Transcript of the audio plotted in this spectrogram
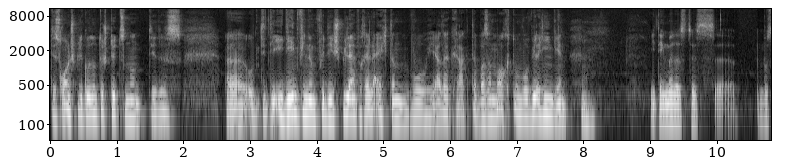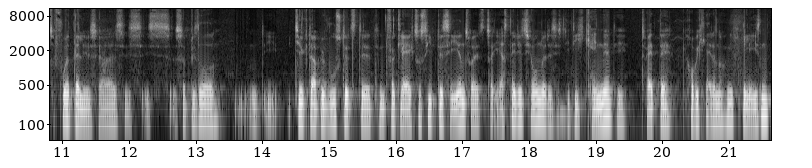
das Rollenspiel gut unterstützen und die das äh, und die, die, Ideenfindung für die Spieler einfach erleichtern, woher der Charakter, was er macht und wo will er hingehen. Mhm. Ich denke mal, dass das äh, was ein Vorteil ist. Ja. Es ist, ist so ein bisschen, und ich ziehe da bewusst jetzt den, den Vergleich zur siebte See, und zwar jetzt zur ersten Edition, weil das ist die, die ich kenne. Die zweite habe ich leider noch nicht gelesen.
